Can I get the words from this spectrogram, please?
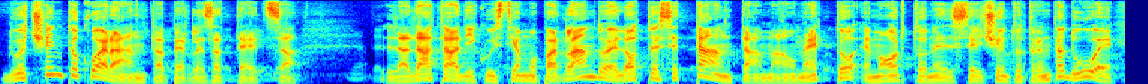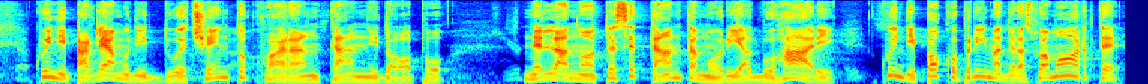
240 per l'esattezza. La data di cui stiamo parlando è l'870, Maometto è morto nel 632, quindi parliamo di 240 anni dopo. Nell'anno 870 morì al-Buhari, quindi poco prima della sua morte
